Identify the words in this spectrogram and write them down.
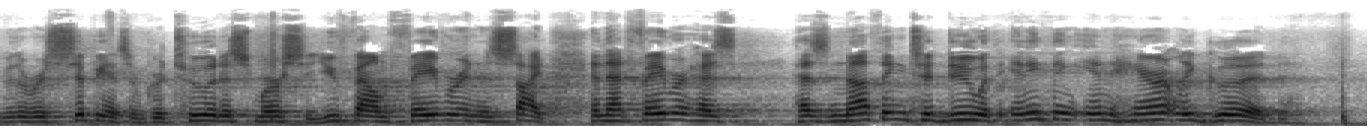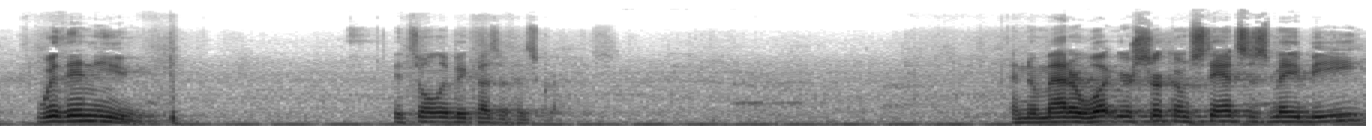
You're the recipients of gratuitous mercy. You found favor in His sight, and that favor has, has nothing to do with anything inherently good within you. It's only because of His grace. And no matter what your circumstances may be,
